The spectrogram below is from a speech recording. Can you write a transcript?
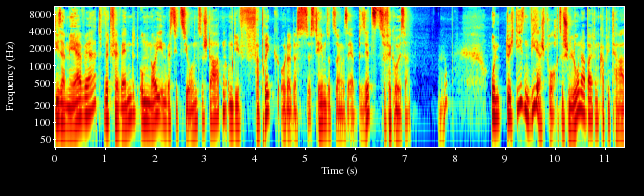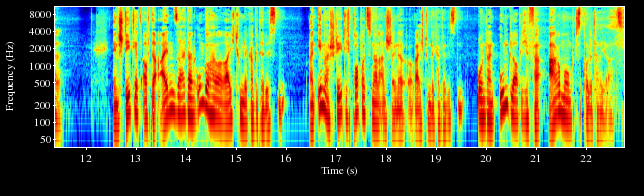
Dieser Mehrwert wird verwendet, um neue Investitionen zu starten, um die Fabrik oder das System sozusagen, das er besitzt, zu vergrößern. Und durch diesen Widerspruch zwischen Lohnarbeit und Kapital entsteht jetzt auf der einen Seite ein ungeheurer Reichtum der Kapitalisten, ein immer stetig proportional ansteigender Reichtum der Kapitalisten und eine unglaubliche Verarmung des Proletariats,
